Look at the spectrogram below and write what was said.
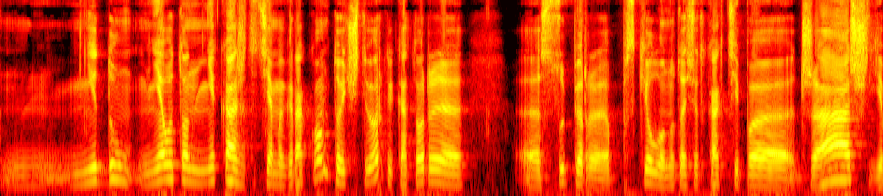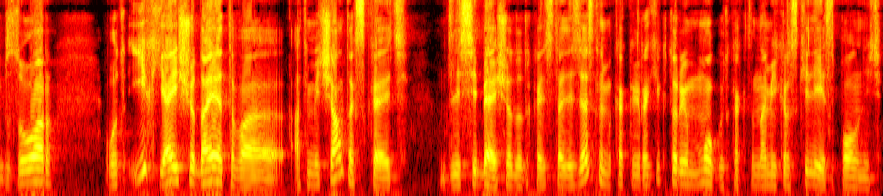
не дум... Мне вот он не кажется тем игроком, той четверкой, которая э, супер э, по скиллу. Ну, то есть, вот как типа Джаш, Ебзор. Вот их я еще до этого отмечал, так сказать, для себя, еще до того, они стали известными, как игроки, которые могут как-то на микроскилле исполнить.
